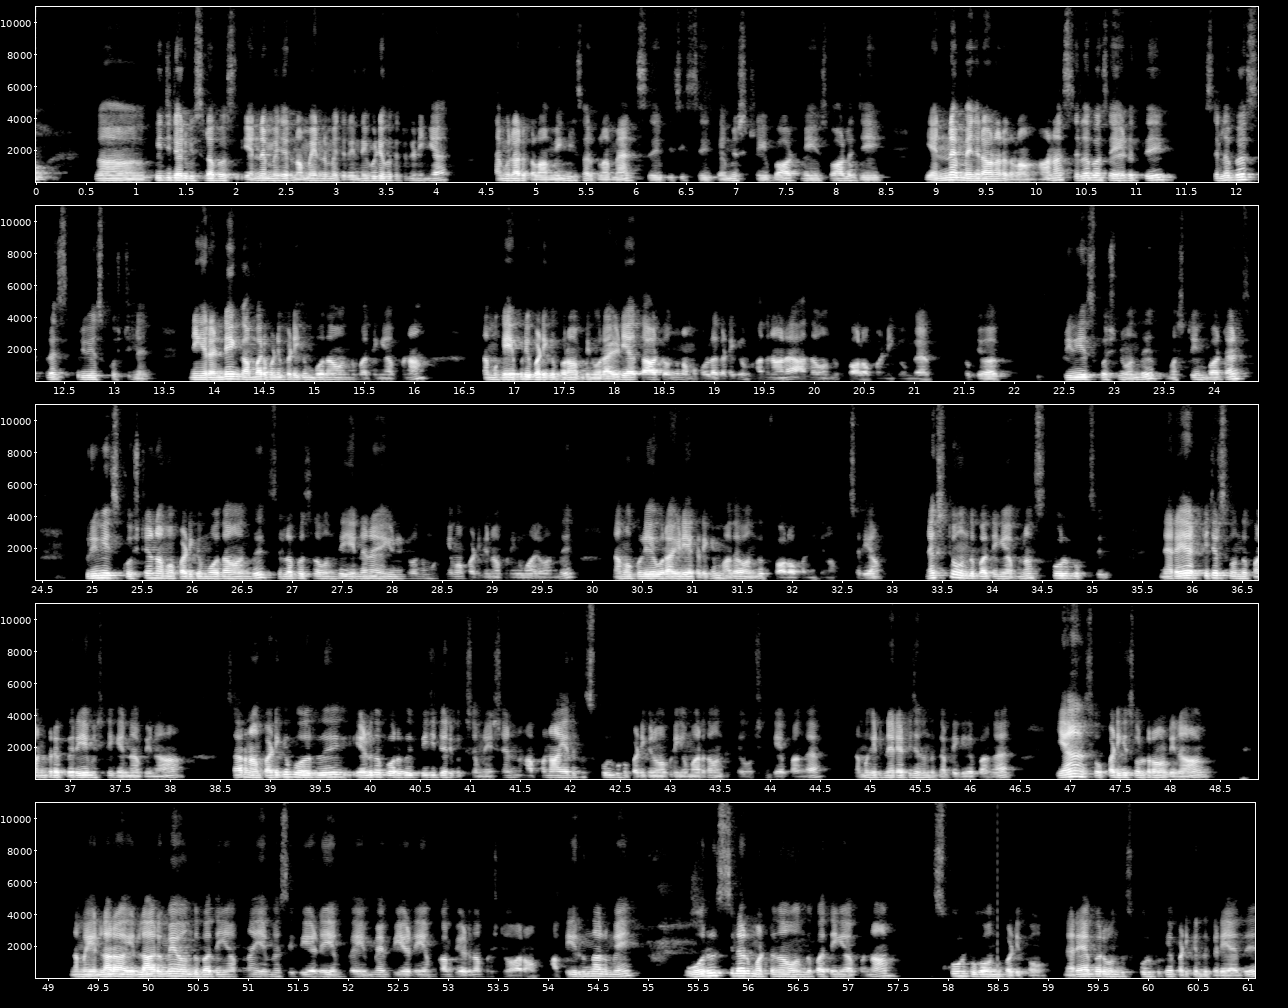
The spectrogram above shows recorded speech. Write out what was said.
பிஜிடிஆர்பி சிலபஸ் என்ன மேஜர் நம்ம என்ன மேஜர் இந்த வீடியோ பார்த்துட்டு நீங்கள் தமிழாக இருக்கலாம், இங்கிலீஷாக இருக்கலாம், maths physics chemistry, botany, zoology என்ன மேஜரா இருக்கலாம். ஆனால் சிலபஸை எடுத்து சிலபஸ் ப்ளஸ் ப்ரீவியஸ் கொஸ்டின் நீங்கள் ரெண்டையும் கம்பேர் பண்ணி படிக்கும்போது தான் வந்து பார்த்தீங்க அப்படின்னா நமக்கு எப்படி படிக்க போகிறோம் அப்படிங்கிற ஒரு ஐடியா, தாட் வந்து நமக்குள்ளே கிடைக்கும். அதனால அதை வந்து ஃபாலோ பண்ணிக்கோங்க. ஓகேவா? ப்ரீவியஸ் கொஸ்டின் வந்து மஸ்ட் இம்பார்ட்டன்ஸ். ப்ரீவியஸ் கொஸ்டின் நம்ம படிக்கும்போது தான் வந்து சிலபஸில் வந்து என்னென்ன யூனிட் வந்து முக்கியமாக படிக்கணும் அப்படிங்கிற மாதிரி வந்து நமக்குள்ளேயே ஒரு ஐடியா கிடைக்கும். அதை வந்து ஃபாலோ பண்ணிக்கலாம். சரியா? நெக்ஸ்ட்டு வந்து பார்த்தீங்க அப்படின்னா ஸ்கூல் புக்ஸு. நிறையா டீச்சர்ஸ் வந்து பண்ணுற பெரிய மிஸ்டேக் என்ன அப்படின்னா சார் நான் படிக்க போகிறது எழுத போகிறது பிஜி டிஆர்பி எக்ஸாமினேஷன். அப்போ நான் எதுக்கு ஸ்கூல் புக் படிக்கணும் அப்படிங்கிற மாதிரி தான் வந்து கொஸ்டின் கேட்பாங்க. நம்மகிட்ட நிறைய டீச்சர்ஸ் வந்து அப்படி கேட்பாங்க. ஏன் ஸோ படிக்க சொல்கிறோம் அப்படின்னா நம்ம எல்லாரும் எல்லாருமே வந்து பார்த்தீங்க அப்படின்னா எம்எஸ்சி பிஎட், எம்கே எம்ஏ பிஎட், எம்காம் பிஎட் தான் படிச்சுட்டு வரோம். அப்படி இருந்தாலுமே, ஒரு சிலர் மட்டும்தான் வந்து பார்த்தீங்க அப்படின்னா ஸ்கூல் புக்கை வந்து படிப்போம். நிறைய பேர் வந்து ஸ்கூல் புக்கே படிக்கிறது கிடையாது.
